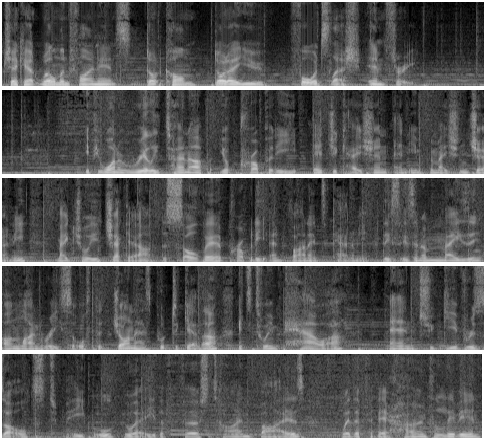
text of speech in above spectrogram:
check out wellmanfinance.com.au forward slash M3. If you want to really turn up your property, education, and information journey, make sure you check out the Solvere Property and Finance Academy. This is an amazing online resource that John has put together. It's to empower and to give results to people who are either first time buyers, whether for their home to live in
